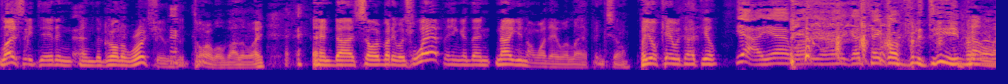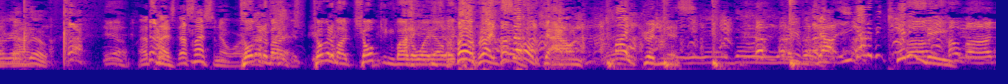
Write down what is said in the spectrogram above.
Leslie did, and, and the girl that works here was adorable, by the way. And uh, so everybody was laughing, and then now you know why they were laughing. So, are you okay with that deal? Yeah, yeah. Well, you know, you got to take one for the team. What Oh, am my I gonna God. do? Yeah. That's nice. That's nice to know. Art. Talking about talking about choking, by the way, Alex. All right, settle down. My goodness. You got to be kidding me. Come on.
